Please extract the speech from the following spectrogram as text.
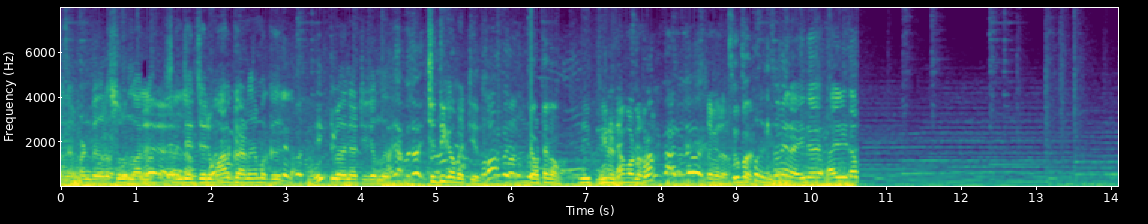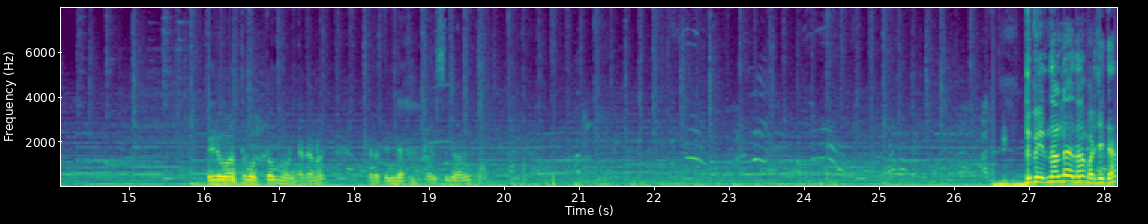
അറിഞ്ഞ പണ്ട് റസൂറുള്ള സഞ്ചരിച്ച ഒരു മാർഗമാണ് നമുക്ക് ഇരുപതിനായിട്ടിരുന്ന് ഒന്ന് ചിന്തിക്കാൻ പറ്റിയത്. സൂപ്പർ. ഒരു ഭാഗത്ത് മൊത്തം ഒട്ടകമാണ് ഒട്ടകത്തിന്റെ പൈസക്കാണ്. ഇത് പെരുന്നാളുടെ ഏതാ? ബഡ്ജറ്റാ.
